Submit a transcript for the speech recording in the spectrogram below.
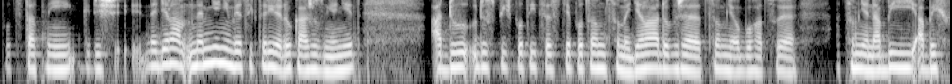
podstatný, když nedělám, neměním věci, které nedokážu změnit a jdu, jdu spíš po té cestě po tom, co mi dělá dobře, co mě obohacuje a co mě nabíjí, abych,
